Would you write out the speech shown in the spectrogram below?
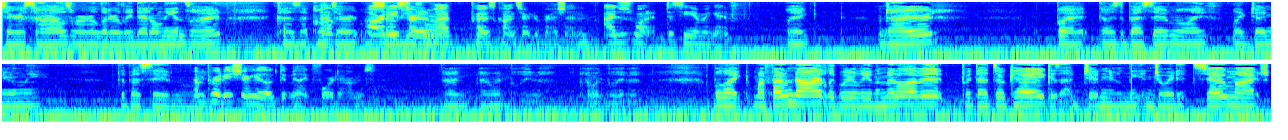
Post Harry Styles. We're literally dead on the inside because that concert was already so started my post concert depression. I just wanted to see him again. Like, I'm tired, but that was the best day of my life. Like, genuinely, the best day of my life. I'm pretty sure he looked at me like four times. I, I wouldn't believe it. I wouldn't believe it. But like my phone died like literally in the middle of it, but that's okay because I genuinely enjoyed it so much.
